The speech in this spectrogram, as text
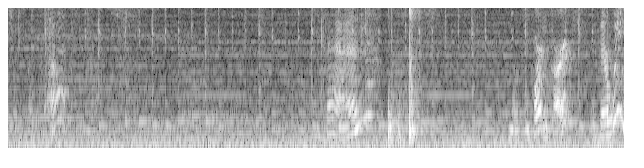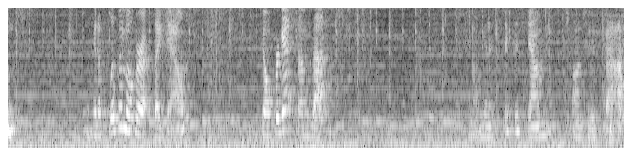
Just like that. And then, the most important part is their wings. So I'm gonna flip them over upside down. Don't forget, thumbs up. And I'm gonna stick this down onto his back.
